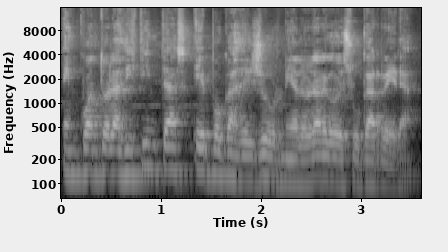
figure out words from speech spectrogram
en cuanto a las distintas épocas de Journey a lo largo de su carrera.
